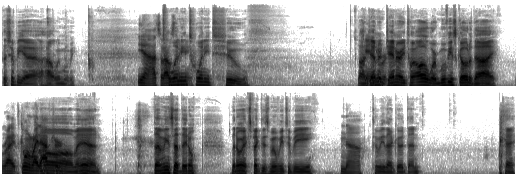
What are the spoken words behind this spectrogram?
there should be a, a Halloween movie. Yeah, that's what I was thinking. 2022. Uh, January. January. January 20. Oh, where movies go to die. Right, it's going right after. Oh man, that means that they don't they don't expect this movie to be No. to be that good. Then. Okay.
